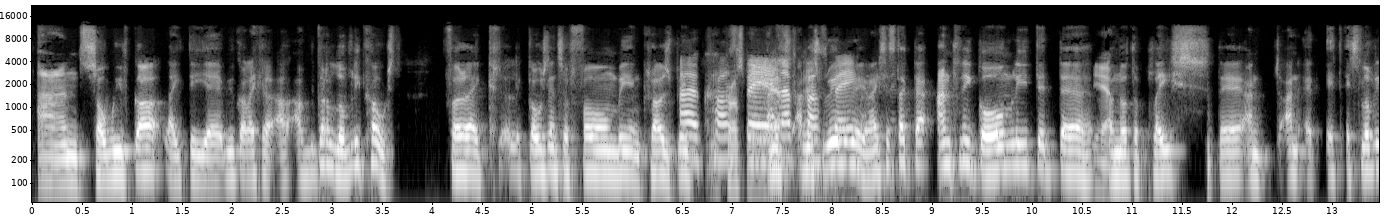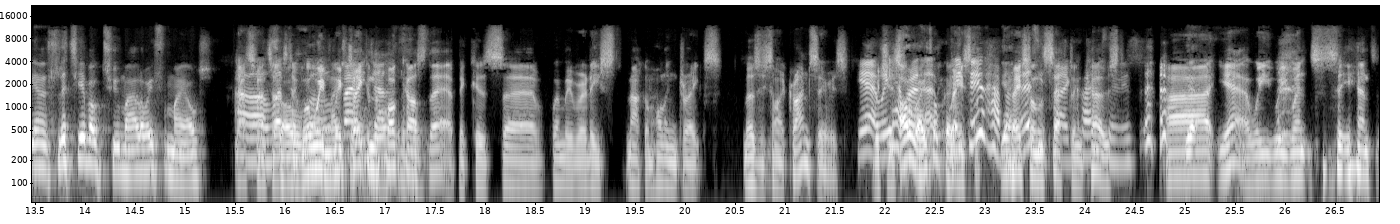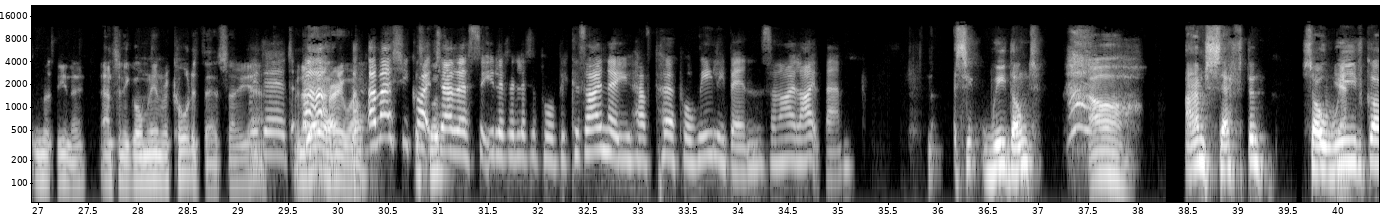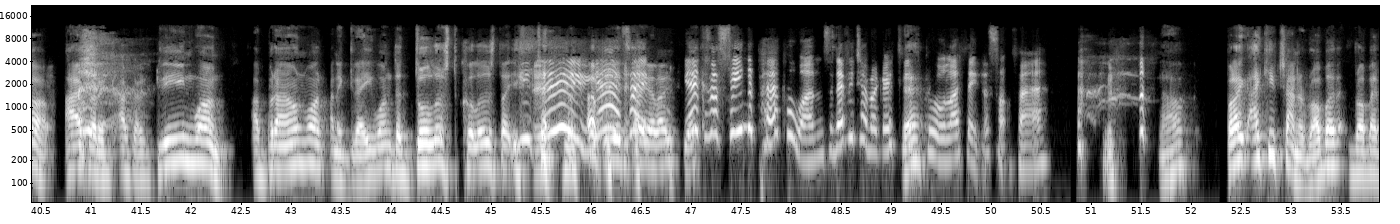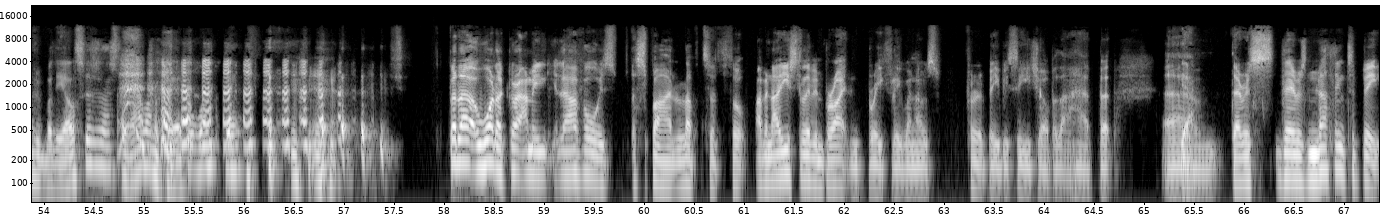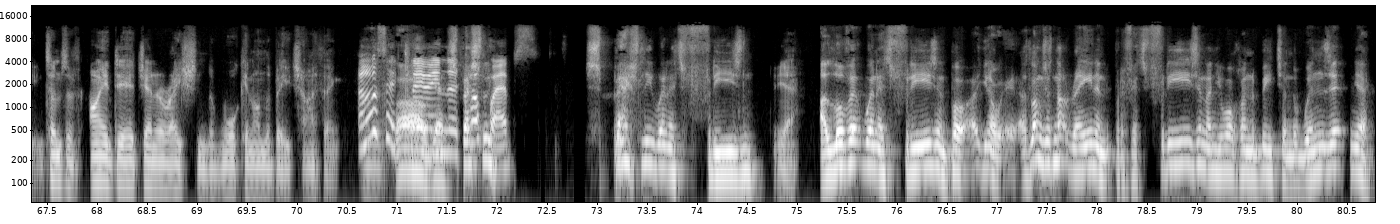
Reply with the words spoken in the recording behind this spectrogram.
and so we've got like the uh, we've got like a, a we've got a lovely coast for like it goes into Formby and Crosby. Oh, Crosby. Crosby, I and, love it's, and it's really really nice. It's like that Antony Gormley did the Yeah. another place there, and and it, it, it's lovely, and it's literally about two mile away from my house. That's Oh, fantastic. wonderful. well, we've, we've taken the podcast there because uh, when we released Malcolm Hollingdrake's Merseyside Crime Series, Yeah, which we is have. Oh, right, okay. We do have yeah. a based on the Sefton coast. uh, yeah, we, we went to see Antony, you know Antony Gormley and recorded there. So yeah, We did. we know it very well. I'm actually quite good. jealous that you live in Liverpool because I know you have purple wheelie bins and I like them. See, we don't. Oh, I'm Sefton. So we've got I've got a I've got a green one, a brown one, and a grey one, the dullest colours that you You can do, yeah, your so- Yeah, because I've seen the purple ones, and every time I go to Yeah. Liverpool, I think that's not fair. No. But I, I keep trying to rob rob everybody else's. I was I want a purple one. Yeah. but uh, what a great! I mean, I've always aspired, loved to thought. I mean, I used to live in Brighton briefly when I was for a BBC job that I had, but. Um, Yeah. There is there is nothing to beat in terms of idea generation than walking on the beach. I think. And also Oh, clearing yeah, the especially- cobwebs. Especially when it's freezing. Yeah. I love it when it's freezing, but you know, as long as it's not raining, but if it's freezing and you walk on the beach and the wind's it, yeah,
